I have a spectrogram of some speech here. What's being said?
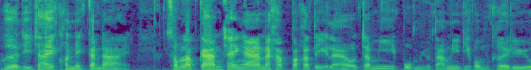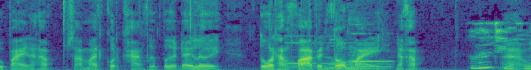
เพื่อที่จะให้คอนเน c กกันได้ สำหรับการใช้งานนะครับปกติแล้วจะมีปุ่มอยู่ตามนี้ที่ผมเคยรีวิวไปนะครับ สามารถกดค้างเพื่อเปิดได้เลย ตัวทางขวาเป็นตัวใหม่นะครับอ่า Bluetooth โอ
